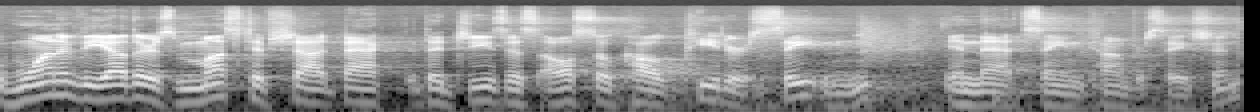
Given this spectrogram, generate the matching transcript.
one of the others must have shot back that Jesus also called Peter Satan in that same conversation.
